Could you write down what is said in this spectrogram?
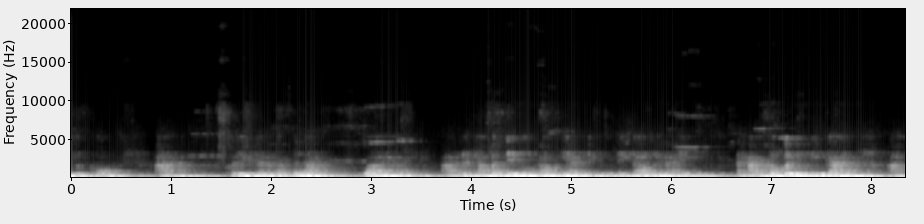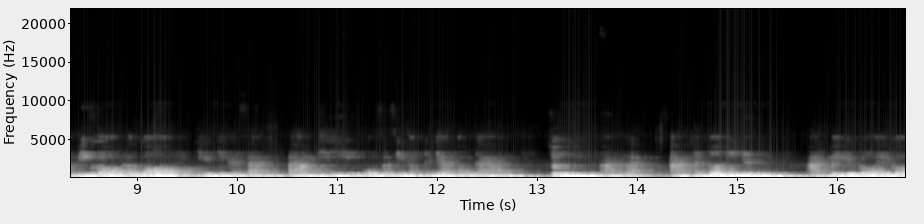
ส่วนของอ่าเขาเรียกนะลักษณะว่าอ่าและถ้าประเด็นของเราเนี่ยอยู่ในด้านอะไรนะคะเราก็ได้มีการอ่าวิเคราะห์แล้วก็ยื่นเอกสารตามที่กรมทรัพย์สินทางปัญญาต้องการ จนอ่านละอ่านขั้นตอนที่หนึ่งอ่านไม่เรียบร้อยก็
